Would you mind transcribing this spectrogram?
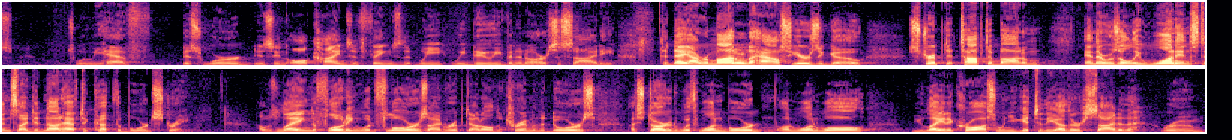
So we have this word is in all kinds of things that we, we do, even in our society. Today, I remodeled a house years ago, stripped it top to bottom, and there was only one instance I did not have to cut the board straight. I was laying the floating wood floors, I had ripped out all the trim and the doors. I started with one board on one wall. You lay it across. When you get to the other side of the room,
